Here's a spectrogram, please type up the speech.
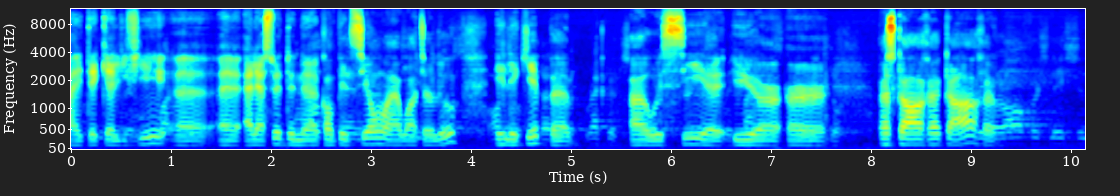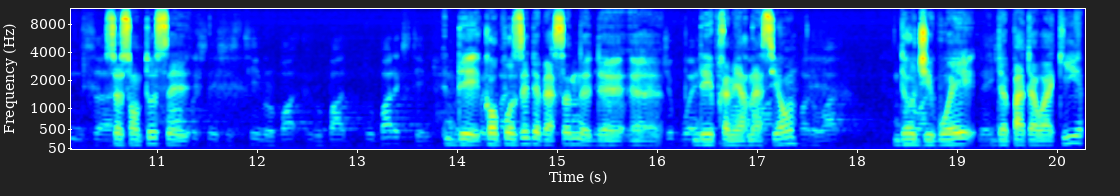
a été qualifiée à la suite d'une compétition à Waterloo et l'équipe a aussi eu un, score record. Ce sont tous des composés de personnes de, des Premières Nations d'Ojibwe, de Patawaki.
